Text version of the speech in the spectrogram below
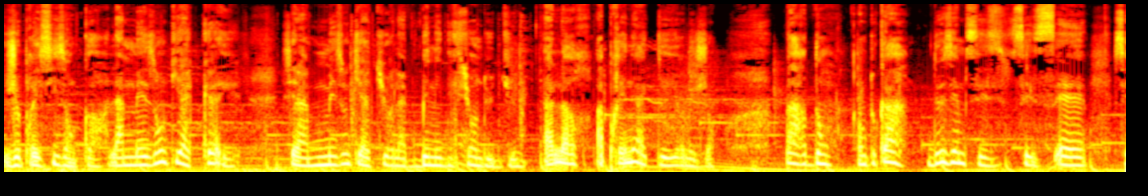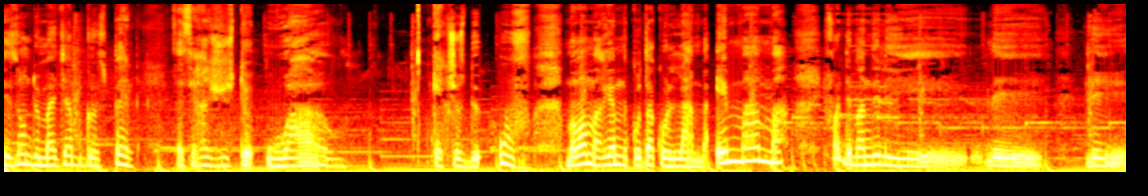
Je précise encore, la maison qui accueille, c'est la maison qui attire la bénédiction de Dieu. Alors, apprenez à accueillir les gens. Pardon. En tout cas, deuxième saison, saison de Majab Gospel, ça sera juste waouh quelque chose de ouf. Maman Mariam Kota Kolamba. Et maman, il faut demander les, les, les,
